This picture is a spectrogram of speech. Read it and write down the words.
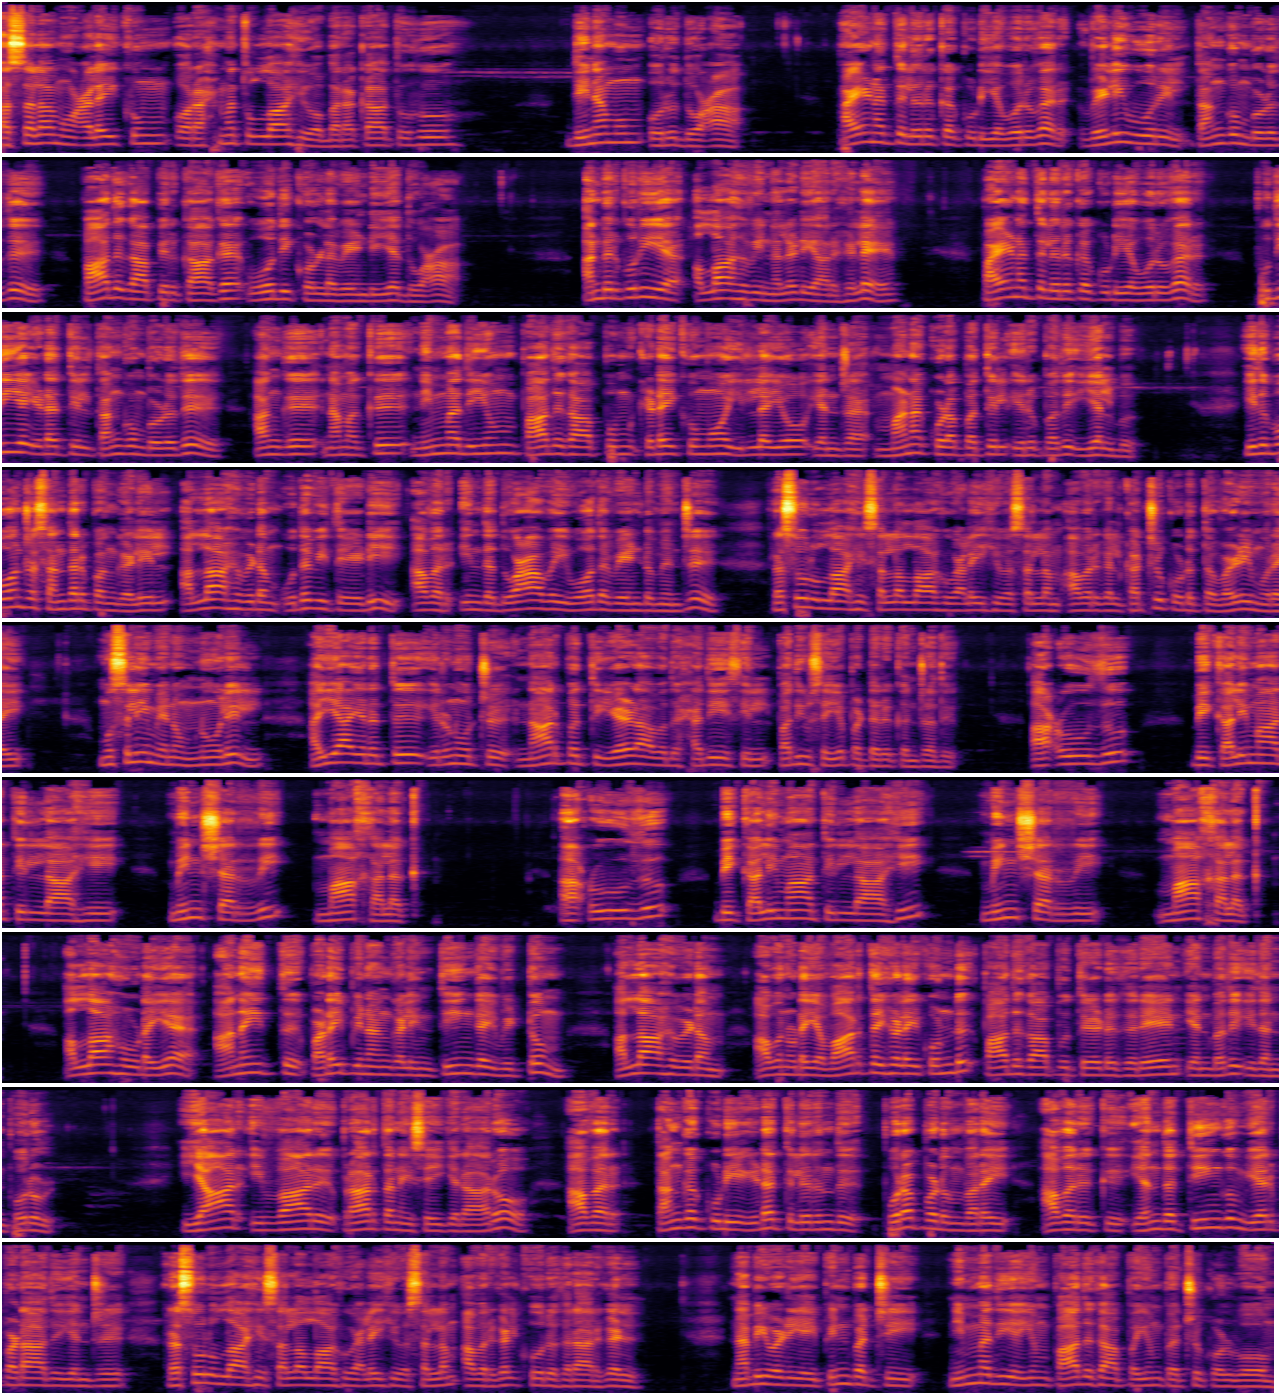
அஸ்ஸலாமு அலைக்கும் வரஹ்மத்துல்லாஹி வபரகாத்துஹு. தினமும் ஒரு துஆ. பயணத்தில் இருக்கக்கூடிய ஒருவர் வெளியூரில் தங்கும் பொழுது பாதுகாப்பிற்காக ஓதிக்கொள்ள வேண்டிய துஆ. அன்பிற்குரிய அல்லாஹுவின் நல்லடியார்களே பயணத்தில் இருக்கக்கூடிய ஒருவர் புதிய இடத்தில் தங்கும் பொழுது அங்கு நமக்கு நிம்மதியும் பாதுகாப்பும் கிடைக்குமோ இல்லையோ என்ற மனக்குழப்பத்தில் இருப்பது இயல்பு. இதுபோன்ற சந்தர்ப்பங்களில் அல்லாஹுவிடம் உதவி தேடி அவர் இந்த துவாவை ஓத வேண்டும் என்று ரசூலுல்லாஹி சல்லல்லாஹு அலைஹி வசல்லம் அவர்கள் கற்றுக் கொடுத்த வழிமுறை முஸ்லீம் எனும் நூலில் ஐயாயிரத்து இருநூற்று நாற்பத்தி ஏழாவது ஹதீஸில் பதிவு செய்யப்பட்டிருக்கின்றது. அஊது பி கலிமாத்தில்லாஹி மின் ஷர்ரி மா ஹலக். அஊது பி கலிமாத்தில்லாஹி மின் ஷர்ரி மா ஹலக். அல்லாஹுடைய அனைத்து படைப்பினங்களின் தீங்கை விட்டும் அல்லாஹுவிடம் அவனுடைய வார்த்தைகளை கொண்டு பாதுகாப்பு தேடுகிறேன் என்பது இதன் பொருள். யார் இவ்வாறு பிரார்த்தனை செய்கிறாரோ அவர் தங்கக்கூடிய இடத்திலிருந்து புறப்படும் வரை அவருக்கு எந்த தீங்கும் ஏற்படாது என்று ரசூலுல்லாஹி சல்லல்லாஹு அலஹி வசல்லம் அவர்கள் கூறுகிறார்கள். நபி வழியை பின்பற்றி நிம்மதியையும் பாதுகாப்பையும் பெற்றுக்கொள்வோம்.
